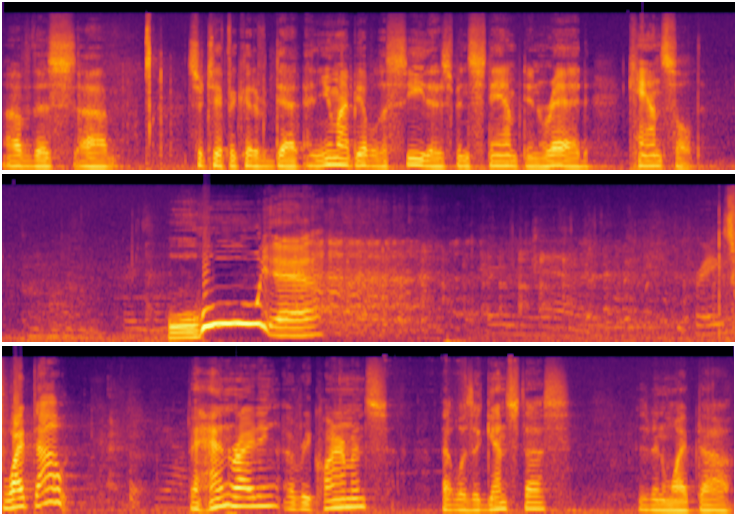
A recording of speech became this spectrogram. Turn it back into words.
of this uh, certificate of debt, and you might be able to see that it's been stamped in red, canceled. Oh, yeah. It's wiped out. The handwriting of requirements that was against us has been wiped out.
